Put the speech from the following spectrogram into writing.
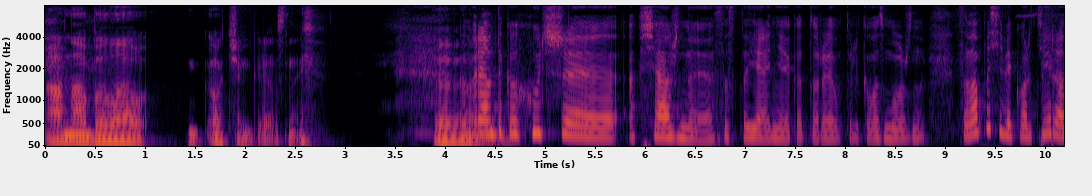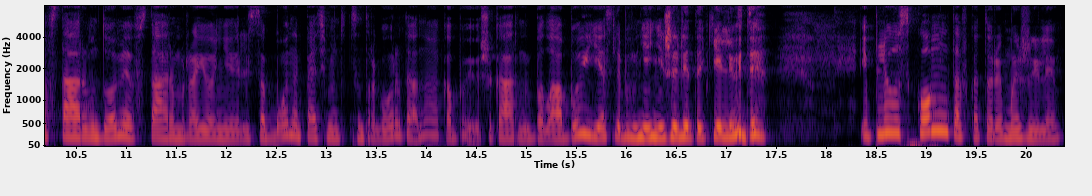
Она была очень грязной. Ну, прям такое худшее общажное состояние, которое только возможно. Сама по себе квартира в старом доме, в старом районе Лиссабона, 5 минут от центра города, она как бы шикарно была бы, если бы в ней не жили такие люди. И плюс комната, в которой мы жили,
